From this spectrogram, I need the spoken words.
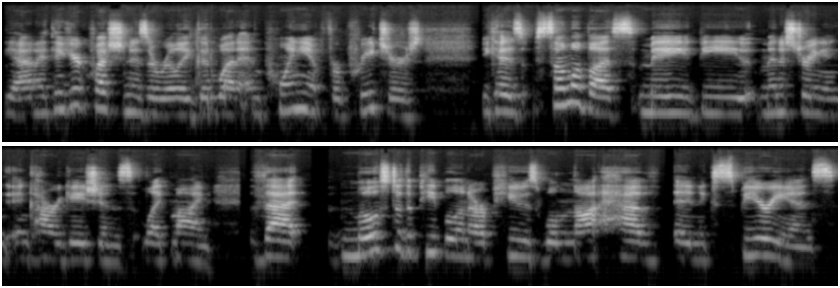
Yeah, and I think your question is a really good one and poignant for preachers because some of us may be ministering in, in, congregations like mine that most of the people in our pews will not have an experience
